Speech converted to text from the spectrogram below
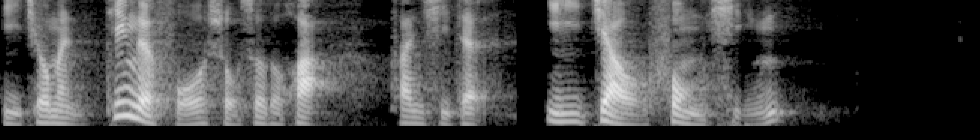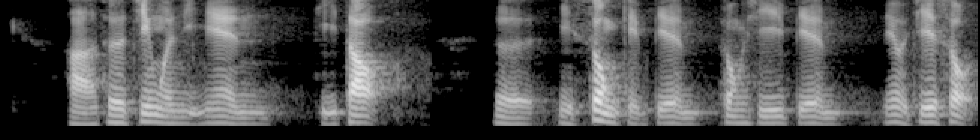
比丘们听了佛所说的话，欢喜的依教奉行。啊，这个经文里面提到，呃，你送给别人东西，别人没有接受，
